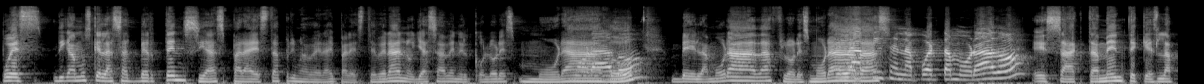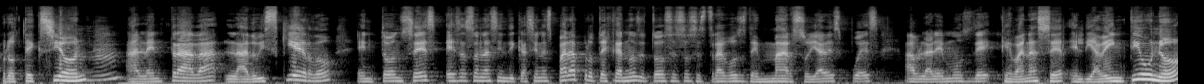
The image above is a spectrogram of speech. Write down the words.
pues digamos que las advertencias para esta primavera y para este verano, ya saben, el color es morado, Morado. vela morada, flores moradas. lápiz en la puerta morado. Exactamente, que es la protección a la entrada, lado izquierdo. Entonces, esas son las indicaciones para protegernos de todos esos estragos de marzo. Ya después hablaremos de que van a ser el día 21,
